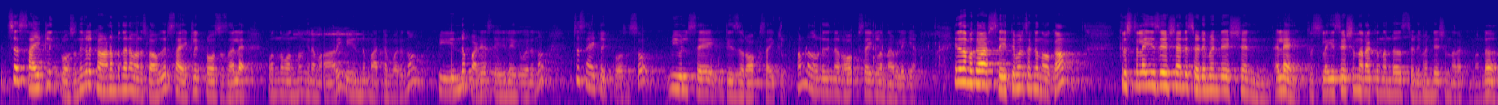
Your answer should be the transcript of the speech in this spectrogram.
ഇറ്റ്സ് എ സൈക്ലിക് പ്രോസസ്സ് നിങ്ങൾ കാണുമ്പോൾ തന്നെ മനസ്സിലാവും. ഇതൊരു സൈക്ലിക് പ്രോസസ്സ് അല്ലേ? ഒന്ന് വന്നു ഇങ്ങനെ മാറി വീണ്ടും മാറ്റം വരുന്നു വീണ്ടും പഴയ സ്റ്റേജിലേക്ക് വരുന്നു. It's a cyclic process so we will say it is rock cycle നമ്മൾ അതുകൊണ്ട് ഇതിനെ റോക്ക് സൈക്കിൾ എന്നാണ് വിളിക്കുക. ഇനി നമുക്ക് ആ സ്റ്റേറ്റ്മെന്റ്സ് ഒക്കെ നോക്കാം. ക്രിസ്റ്റലൈസേഷൻ ആൻഡ് സെഡിമെന്റേഷൻ അല്ലേ? ക്രിസ്റ്റലൈസേഷൻ നടക്കുന്നുണ്ട് സെഡിമെന്റേഷൻ നടക്കുന്നുണ്ട്.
